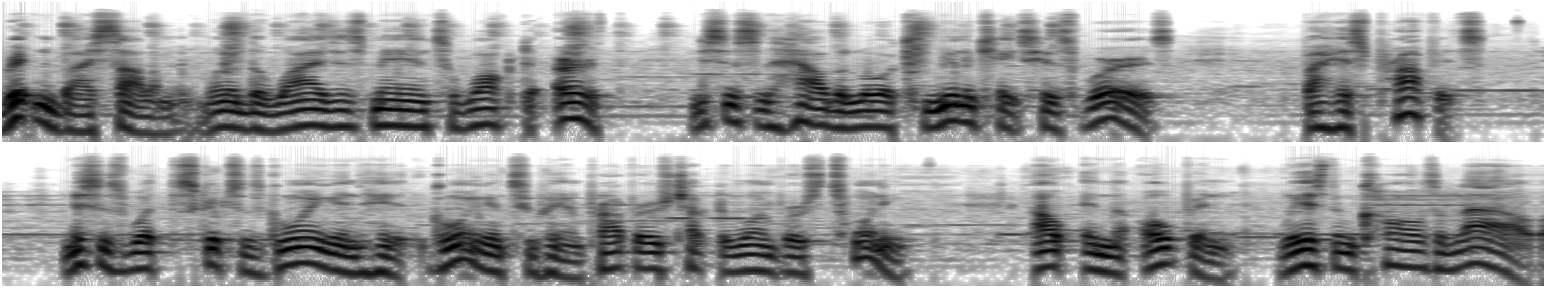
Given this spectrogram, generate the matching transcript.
written by Solomon, one of the wisest men to walk the earth. This is how the Lord communicates his words by his prophets. And this is what the scriptures going in going into him. Proverbs chapter 1 verse 20. Out in the open, wisdom calls aloud.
